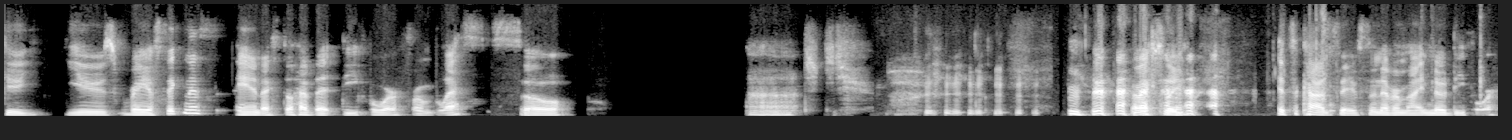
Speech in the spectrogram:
to use Ray of Sickness, and I still have that D4 from Bless. So, uh, oh, actually, it's a con save, so never mind. No D4.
